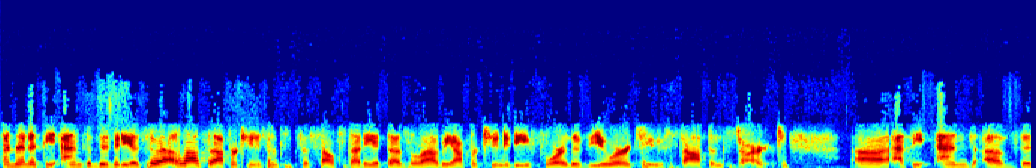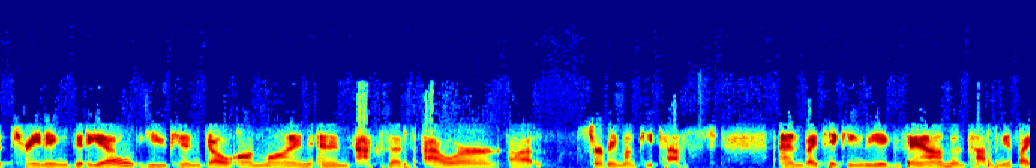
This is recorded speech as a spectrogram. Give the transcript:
and then at the end of the video, so it allows the opportunity since it's a self study, it does allow the opportunity for the viewer to stop and start. Uh, at the end of the training video, you can go online and access our uh, SurveyMonkey test. And by taking the exam and passing it by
